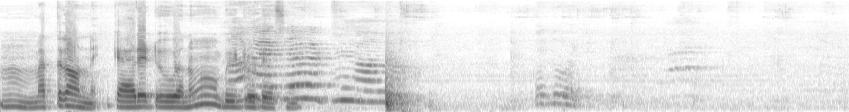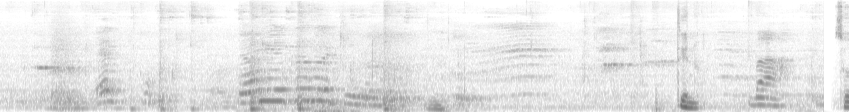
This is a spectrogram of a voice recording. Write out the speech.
మ్మ్, మెత్తగా ఉన్నాయి. క్యారెట్ అను బీట్రూట్ పెట్టున్నాను తిను. సో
